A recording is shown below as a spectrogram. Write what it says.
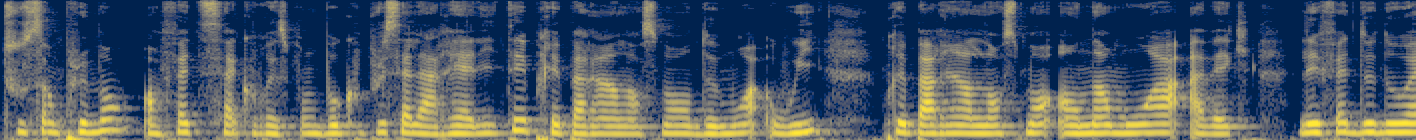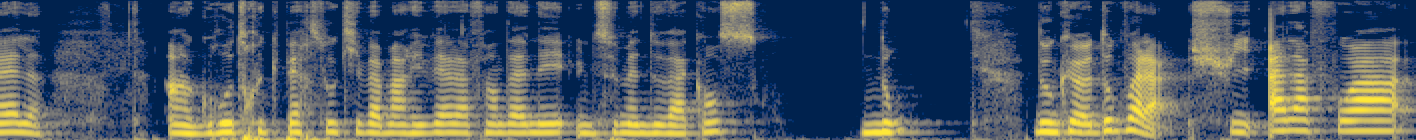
tout simplement, en fait, ça correspond beaucoup plus à la réalité. Préparer un lancement en deux mois, oui. Préparer un lancement en un mois avec les fêtes de Noël, un gros truc perso qui va m'arriver à la fin d'année, une semaine de vacances, non. Donc, donc voilà, je suis à la fois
